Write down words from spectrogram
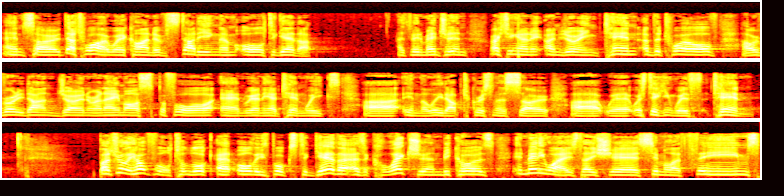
And so that's why we're kind of studying them all together. As been mentioned, we're actually only, only doing 10 of the 12. Uh, we've already done Jonah and Amos before, and we only had 10 weeks uh, in the lead up to Christmas, so uh, we're, we're sticking with 10. But it's really helpful to look at all these books together as a collection because, in many ways, they share similar themes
